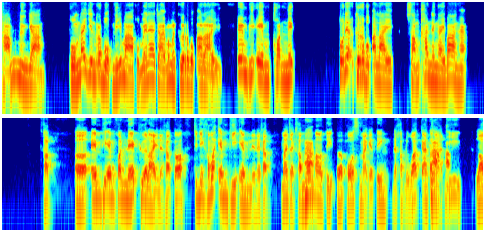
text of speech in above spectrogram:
ถามหนึ่งอย่าง ผมได้ยินระบบนี้มา ผมไม่แน่ใจว่ามันคือระบบอะไร MPM Connect ตัวเนี้ยคือระบบอะไรสำคัญยังไงบ้างฮะ ครับเอ่อ MPM Connect คืออะไรนะครับ ก็จริงๆคำว่า MPM เนี่ยนะครับมาจากคำว่าครับ Multi Purpose Marketing นะครับหรือว่าการตลาดครับที่เรา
